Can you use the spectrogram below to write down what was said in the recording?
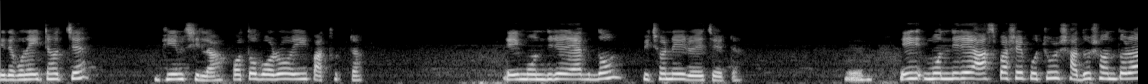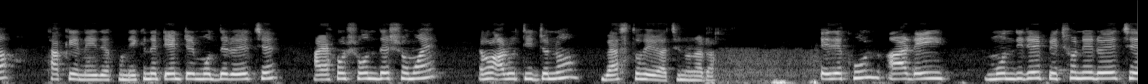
এই দেখুন, এইটা হচ্ছে ভীমশিলা, কত বড় এই পাথরটা। এই মন্দিরের একদম পিছনেই রয়েছে এটা। এই মন্দিরের আশপাশে প্রচুর সাধু সন্তরা থাকেন, এই দেখুন, এখানে টেন্টের মধ্যে রয়েছে। আর এখন সন্ধ্যের সময় এখন আরতির জন্য ব্যস্ত হয়ে আছেন ওনারা। এই দেখুন, আর এই মন্দিরের পেছনে রয়েছে,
